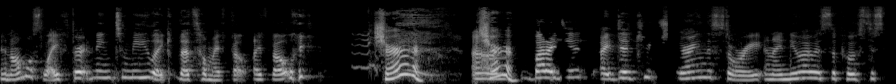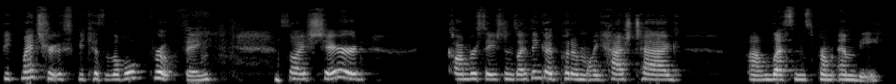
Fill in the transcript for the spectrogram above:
and almost life threatening to me. Like that's how I felt. I felt like sure, um, sure. But I did. I did keep sharing the story, and I knew I was supposed to speak my truth because of the whole throat thing. so I shared conversations. I think I put them like hashtag um, lessons from MB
